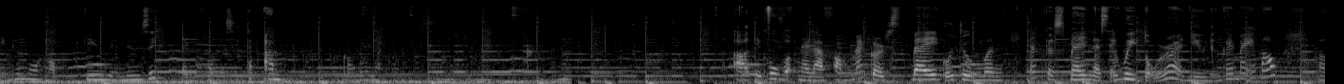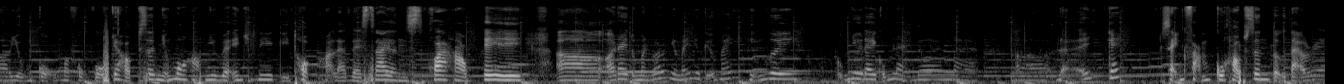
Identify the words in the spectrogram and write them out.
những cái môn học chuyên về music. Tại vì phòng này sẽ cách âm. Ờ, thì khu vực này là phòng makerspace của trường mình. Makerspace là sẽ quy tụ rất là nhiều những cái máy móc uh, dụng cụ mà phục vụ cho học sinh những môn học như về engineer kỹ thuật hoặc là về science khoa học. Thì uh, ở đây tụi mình có rất nhiều máy như kiểu máy hiển vi cũng như đây cũng là nơi mà uh, để các sản phẩm của học sinh tự tạo ra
